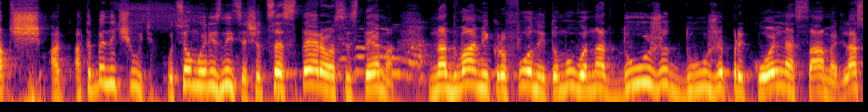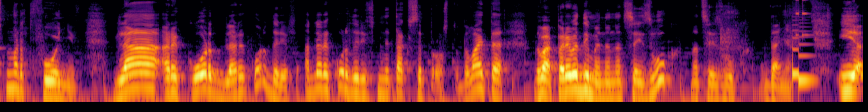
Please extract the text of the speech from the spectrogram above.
а, а, а тебе не чуть. У цьому різниця, що це стереосистема на два мікрофони, тому вона дуже дуже прикольна саме для смартфонів, для рекорд, для рекордерів. А для рекордерів не так все просто. Давайте давай переведи мене на цей звук, на цей звук, Даня. І е,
